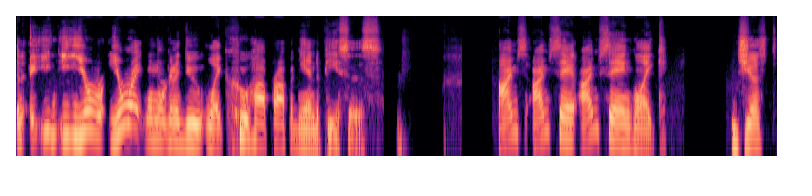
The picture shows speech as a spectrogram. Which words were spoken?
Uh, you're you're right when we're going to do like hoo-ha propaganda pieces i'm I'm saying i'm saying like just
